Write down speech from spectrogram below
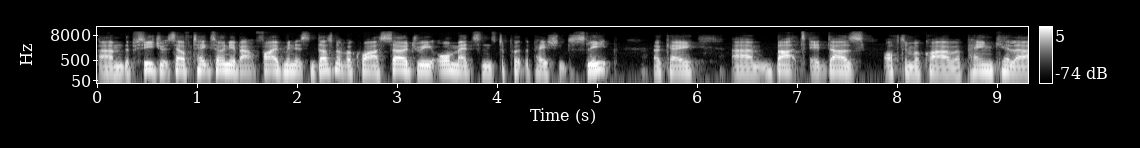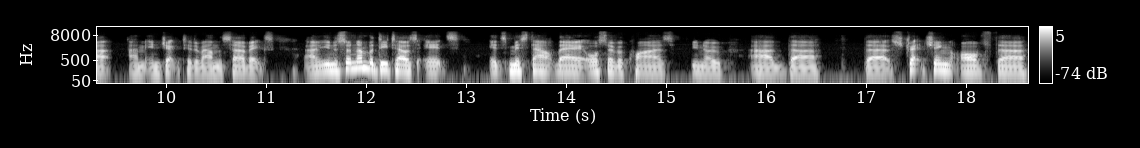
Um, the procedure itself takes only about five minutes and does not require surgery or medicines to put the patient to sleep. Okay, um, but it does often require a painkiller um, injected around the cervix. Uh, you know, so a number of details it's it's missed out there. It also requires you know uh, the the stretching of the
